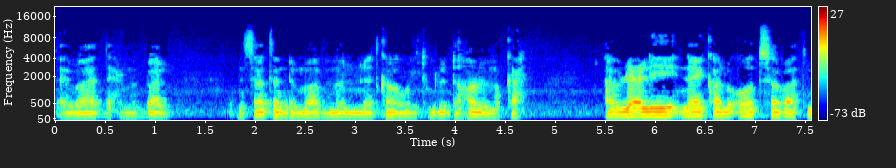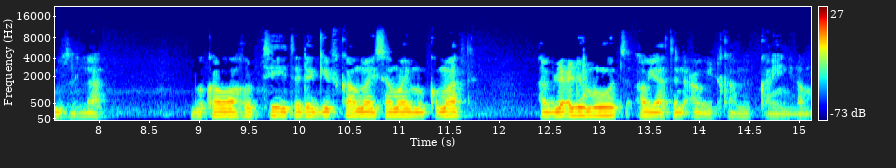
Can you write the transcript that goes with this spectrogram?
ጠባያት ድሕሪ ምባል፣ ንሳተን ድማ ብመንነትካ ወይ ትውልድኻ ምምካሕ፣ ኣብ ልዕሊ ናይ ካልኦት ሰባት ምዝላፍ፣ ብከዋኽብቲ ተደጊፍካ ማይ ሰማይ ምቁማት ኣብ ልዕሊ ምዉት ኣውያትን ዓው ኢልካ ምብካይን ኢሎም።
